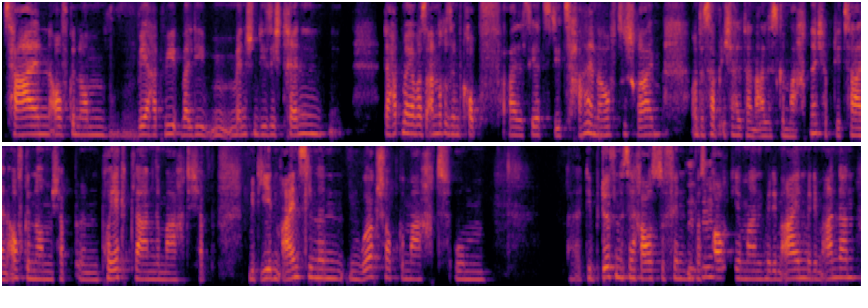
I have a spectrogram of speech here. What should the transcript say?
Zahlen aufgenommen, wer hat wie, weil die Menschen, die sich trennen, da hat man ja was anderes im Kopf, als jetzt die Zahlen aufzuschreiben. Und das habe ich halt dann alles gemacht. Ne? Ich habe die Zahlen aufgenommen, ich habe einen Projektplan gemacht, ich habe mit jedem Einzelnen einen Workshop gemacht, um äh, die Bedürfnisse herauszufinden, mhm. was braucht jemand mit dem einen, mit dem anderen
